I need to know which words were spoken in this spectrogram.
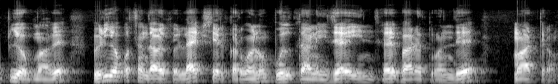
ઉપયોગમાં આવે. વીડિયો પસંદ આવે તો લાઇક શેર કરવાનું ભૂલતા નહીં. જય હિન્દ, જય ભારત, વંદે માતરમ.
